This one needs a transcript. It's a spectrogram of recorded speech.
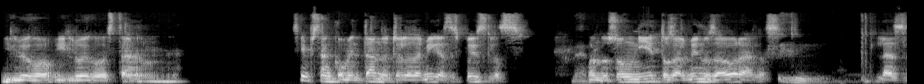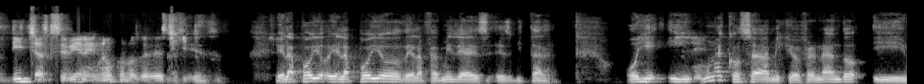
Y luego, y luego están, siempre están comentando entre las amigas después, los, cuando son nietos, al menos ahora, las, las dichas que se vienen, ¿no? Con los bebés chiquitos. El apoyo, el apoyo de la familia es, es vital. Oye, y una cosa, mi querido Fernando, y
